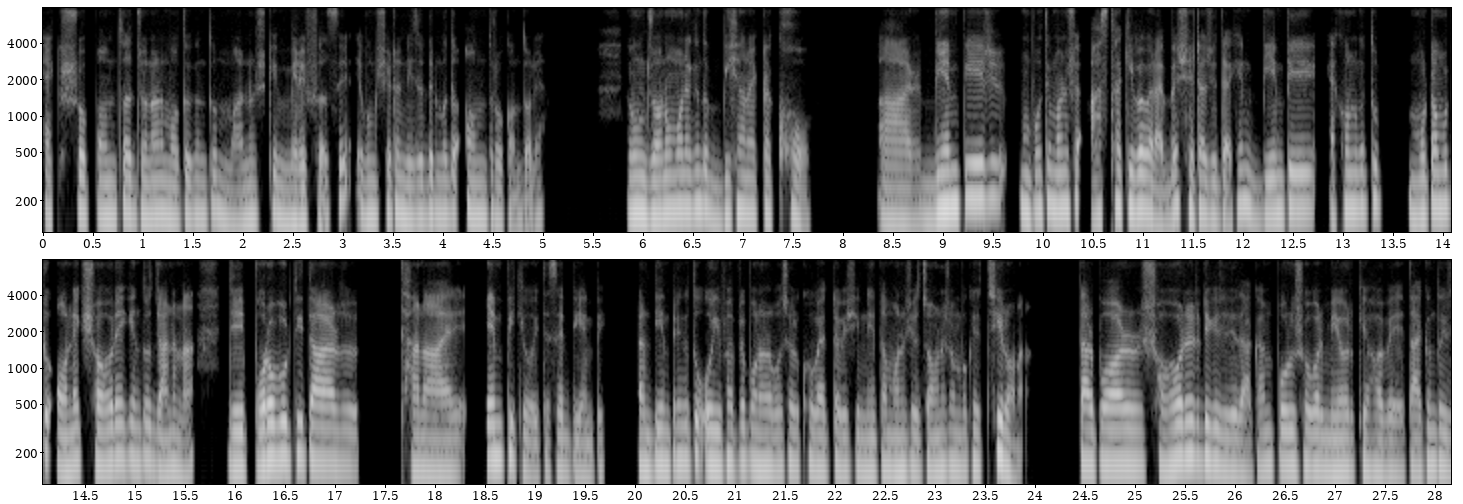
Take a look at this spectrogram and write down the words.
১৫০ জনের মতো কিন্তু মানুষকে মেরে ফেলছে এবং সেটা নিজেদের মধ্যে অন্তর্কন্দলে। এবং জনমনে কিন্তু বিশাল একটা ক্ষোভ। আর বিএনপির প্রতি মানুষের আস্থা কীভাবে রাখবে সেটা যদি দেখেন, বিএনপি এখন কিন্তু মোটামুটি অনেক শহরে কিন্তু জানে না যে পরবর্তী তার থানায় এমপি কে হইতেছে বিএনপি। কারণ বিএনপির কিন্তু ওইভাবে ১৫ বছর খুব একটা বেশি নেতা মানুষের জনসম্মুখে ছিল না। তারপর শহরের দিকে যদি তাকান, পৌরসভার মেয়র কে হবে, তা কিন্তু এই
